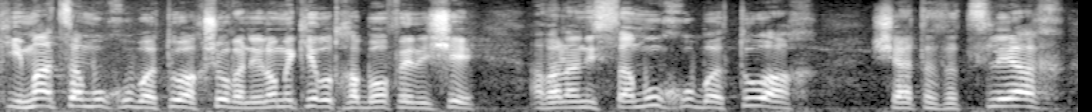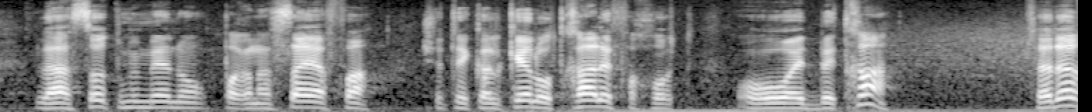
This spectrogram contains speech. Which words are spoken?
כמעט סמוך ובטוח, שוב, אני לא מכיר אותך באופן אישי, אבל אני סמוך ובטוח שאתה תצליח לעשות ממנו פרנסה יפה, שתקלקל אותך לפחות, או את ביתך, בסדר?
